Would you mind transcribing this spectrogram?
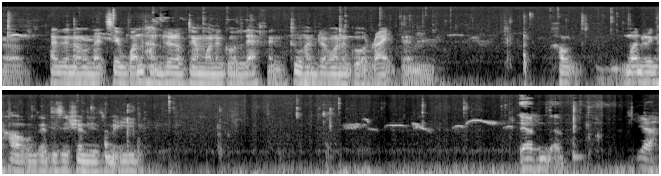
uh, I don't know. Let's say 100 of them want to go left and 200 want to go right. Then how wondering how the decision is made. Yeah, uh, yeah,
